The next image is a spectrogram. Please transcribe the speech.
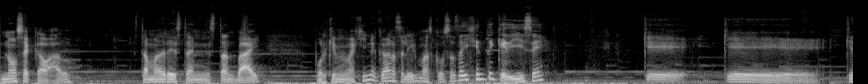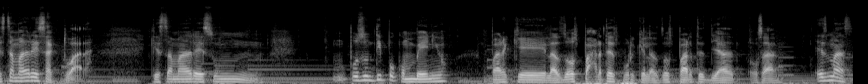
no se ha acabado. Esta madre está en stand-by. Porque me imagino que van a salir más cosas. Hay gente que dice que, que, esta madre es actuada. Que esta madre es un, pues un tipo convenio para que las dos partes, porque las dos partes ya, o sea, es más,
